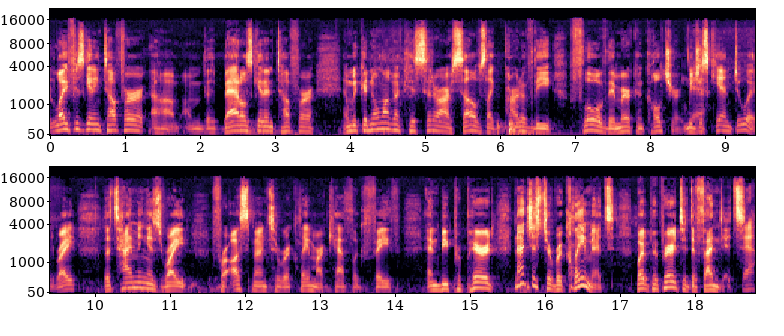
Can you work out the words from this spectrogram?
Life is getting tougher. Um, um, the battle's getting tougher, and we can no longer consider ourselves like part of the flow of the American culture. We Yeah. just can't do it, right? The timing is right for us men to reclaim our Catholic faith and be prepared not just to reclaim it, but prepared to defend it. Yeah,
